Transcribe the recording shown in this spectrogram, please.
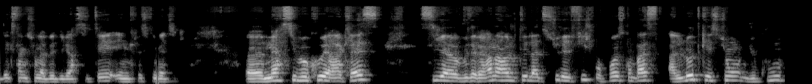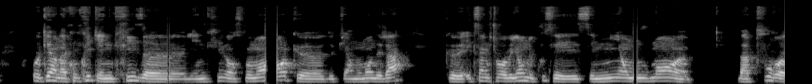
d'extinction de, de la biodiversité et une crise climatique. merci beaucoup, Héraclès. Si euh, vous avez rien à rajouter là-dessus, les filles, je propose qu'on passe à l'autre question. Du coup, ok, on a compris qu'il y a une crise, euh, y a une crise en ce moment, que depuis un moment déjà, que Extinction Rebellion, du coup, s'est mis en mouvement euh, bah, pour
